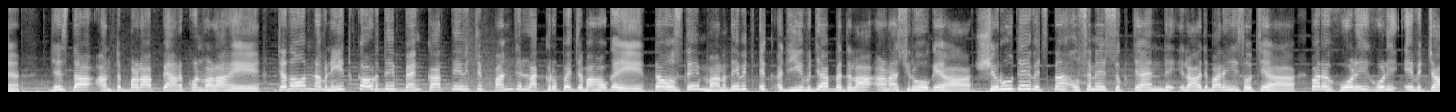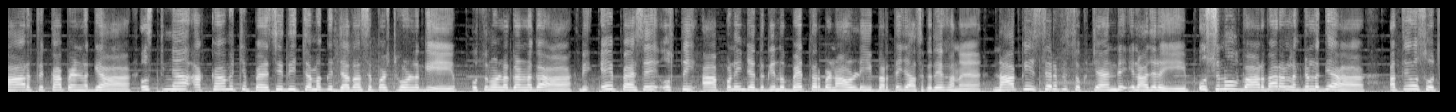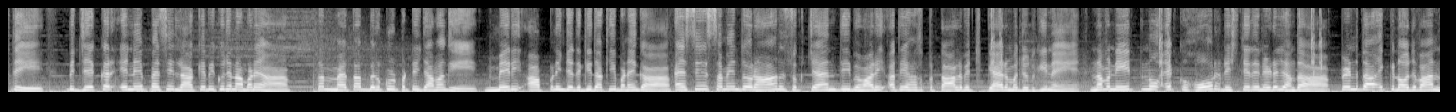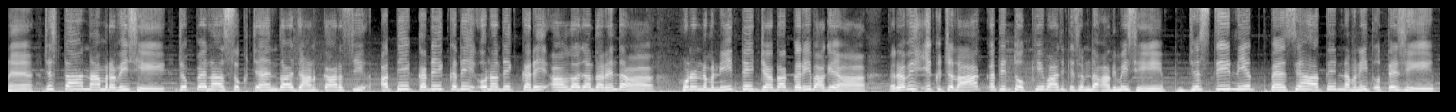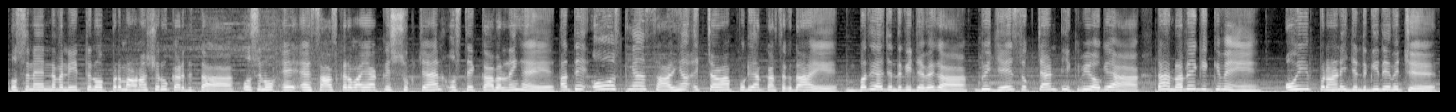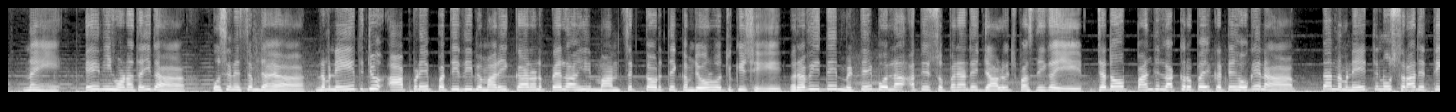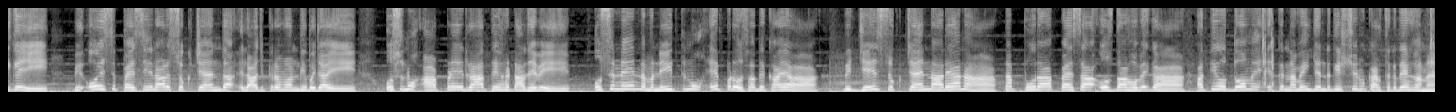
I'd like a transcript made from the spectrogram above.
ਜਿਸ ਦਾ ਅੰਤ ਬੜਾ ਭਿਆਨਕ ਹੋਣ ਵਾਲਾ ਹੈ। ਜਦੋਂ ਨਵਨੀਤ ਕੌਰ ਦੇ ਬੈਂਕ ਖਾਤੇ ਵਿੱਚ 5 ਲੱਖ ਰੁਪਏ ਜਮ੍ਹਾਂ ਹੋ ਗਏ, ਤਾਂ ਉਸ ਦੇ ਮਨ ਦੇ ਵਿੱਚ ਇੱਕ ਅਜੀਬ ਜਿਹਾ ਬਦਲਾਅ ਆਣਾ ਸ਼ੁਰੂ ਹੋ ਗਿਆ। ਸ਼ੁਰੂ ਦੇ ਵਿੱਚ ਤਾਂ ਉਸਨੇ ਸੁਖਚੈਨ ਦੇ ਇਲਾਜ ਬਾਰੇ ਹੀ ਸੋਚਿਆ, ਪਰ ਹੌਲੀ-ਹੌਲੀ ਇਹ ਵਿਚਾਰ ਫਿੱਕਾ ਪੈਣ ਲੱਗਿਆ। ਉਸ ਦੀਆਂ ਅੱਖਾਂ ਵਿੱਚ ਪੈਸੇ ਦੀ ਚਮਕ ਜ਼ਿਆਦਾ ਸਪਸ਼ਟ ਹੋਣ ਲੱਗੀ। ਉਸ ਨੂੰ ਲੱਗਣ ਲੱਗਾ ਵੀ ਇਹ ਪੈਸੇ ਉਸ ਦੀ ਆਪਣੀ ਜ਼ਿੰਦਗੀ ਨੂੰ ਬਿਹਤਰ ਬਣਾਉਣ ਲਈ ਵਰਤੇ ਜਾ ਸਕਦੇ ਹਨ, ਨਾ ਕਿ ਸਿਰਫ ਸੁਖਚੈਨ ਦੇ ਇਲਾਜ ਲਈ। ਉਸ ਨੂੰ ਵਾਰ-ਵਾਰ ਲੱਗਣ ਲੱਗਿਆ ਅਤੇ ਉਹ ਸੋਚਦੀ ਵੀ ਜੇਕਰ ਇਹਨੇ ਪੈਸੇ ਲਾ ਕੇ ਵੀ ਕੁਝ ਨਾ ਬਣਿਆ ਤਾਂ ਮੈਂ ਤਾਂ ਬਿਲਕੁਲ ਪੱਟੀ ਜਾਵਾਂਗੀ। ਮੇਰੀ ਆਪਣੀ ਜ਼ਿੰਦਗੀ ਦਾ ਕੀ ਬਣੇਗਾ? ਐਸੇ ਸਮੇਂ ਦੌਰਾਨ ਸੁਖਚੈਨ ਦੀ ਬਿਮਾਰੀ ਅਤੇ ਹਸਪਤਾਲ ਵਿੱਚ ਗੈਰ ਮੌਜੂਦਗੀ ਨੇ ਨਵਨੀਤ ਨੂੰ ਇੱਕ ਹੋਰ ਰਿਸ਼ਤੇ ਦੇ ਨੇੜੇ ਲਿਆਂਦਾ। ਪਿੰਡ ਦਾ ਇੱਕ ਨੌਜਵਾਨ, ਜਿਸ ਦਾ ਨਾਮ ਰਵੀ ਸੀ, ਜੋ ਪਹਿਲਾਂ ਸੁਖਚੈਨ ਦਾ ਜਾਣਕਾਰ ਸੀ ਅਤੇ ਕਦੇ-ਕਦੇ ਉਹਨਾਂ ਦੇ ਘਰੇ ਆਉਂਦਾ ਜਾਂਦਾ ਰਹਿੰਦਾ। ਹੁਣ ਨਵਨੀਤ ਤੇ ਜ਼ਿਆਦਾ ਕਰੀਬ ਆ ਗਿਆ। ਰਵੀ ਇੱਕ ਚਲਾਕ ਅਤੇ ਧੋਖੇਬਾਜ਼ ਕਿਸਮ ਦਾ ਆਦਮੀ ਸੀ, ਜਿਸ ਦੀ ਨੀਅਤ ਪੈਸਿਆਂ ਅਤੇ ਨਵਨੀਤ ਉੱਤੇ ਸੀ। ਉਸਨੇ ਨਵਨੀਤ ਨੂੰ ਭਰਮਾਉਣਾ ਸ਼ੁਰੂ ਕਰ ਦਿੱਤਾ। ਉਸ ਨੂੰ ਇਹ ਅਹਿਸਾਸ ਕਰਵਾਇਆ ਕਿ ਸੁਖਚੈਨ ਉਸ ਦੇ ਕਾਬਿਲ ਨਹੀਂ ਹੈ ਅਤੇ ਉਹ ਉਸ ਦੀਆਂ ਸਾਰੀਆਂ ਇੱਛਾਵਾਂ ਪੂਰੀਆਂ ਕਰ ਸਕਦਾ ਹੈ। ਵਧੀਆ ਜ਼ਿੰਦਗੀ ਜਾਵੇਗਾ। ਵੀ ਜੇ ਸੁਖਚੈਨ ਠੀਕ ਵੀ ਹੋ ਗਿਆ, ਤਾਂ ਰਵੇਗੀ ਕਿਵੇਂ? ਉਹੀ ਪੁਰਾਣੀ ਜ਼ਿੰਦਗੀ ਦੇ ਵਿੱਚ ਨਹੀਂ, ਇਹ ਨਹੀਂ ਹੋਣਾ ਚਾਹੀਦਾ। ਉਸਨੇ ਸਮਝਾਇਆ, ਨਵਨੀਤ ਜੋ ਆਪਣੇ ਪਤੀ ਦੀ ਬਿਮਾਰੀ ਕਾਰਨ ਪਹਿਲਾਂ ਹੀ ਮਾਨਸਿਕ ਤੌਰ ਤੇ ਕਮਜ਼ੋਰ ਹੋ ਚੁੱਕੀ ਸੀ, ਰਵੀ ਦੇ ਮਿੱਠੇ ਬੋਲਾਂ ਅਤੇ ਸੁਪਨਿਆਂ ਦੇ ਜਾਲ ਵਿੱਚ ਫਸਦੀ ਗਈ। ਜਦੋਂ 5 ਲੱਖ ਰੁਪਏ ਇਕੱਠੇ ਹੋ ਗਏ ਨਾ, ਤਾਂ ਨਵਨੀਤ ਨੂੰ ਸਲਾਹ ਦਿੱਤੀ ਗਈ ਵੀ ਉਹ ਇਸ ਪੈਸੇ ਨਾਲ ਸੁਖਚੈਨ ਦਾ ਇਲਾਜ ਕਰਵਾਉਣ ਦੀ ਬਜਾਏ ਉਸ ਨੂੰ ਆਪਣੇ ਰਾਹ ਤੇ ਹਟਾ ਦੇਵੇ। ਉਸਨੇ ਨਵਨੀਤ ਨੂੰ ਇਹ ਭਰੋਸਾ ਦਿਖਾਇਆ ਵੀ ਜੇ ਸੁਖਚੈਨ ਨਾ ਰਿਹਾ ਨਾ, ਤਾਂ ਪੂਰਾ ਪੈਸਾ ਉਸ ਦਾ ਹੋਵੇਗਾ ਅਤੇ ਉਹ ਦੋਵੇਂ ਇੱਕ ਨਵੀਂ ਜ਼ਿੰਦਗੀ ਸ਼ੁਰੂ ਕਰ ਸਕਦੇ ਹਨ।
